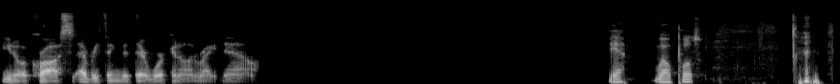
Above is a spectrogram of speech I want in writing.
you know, across everything that they're working on right now. Yeah, well put.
